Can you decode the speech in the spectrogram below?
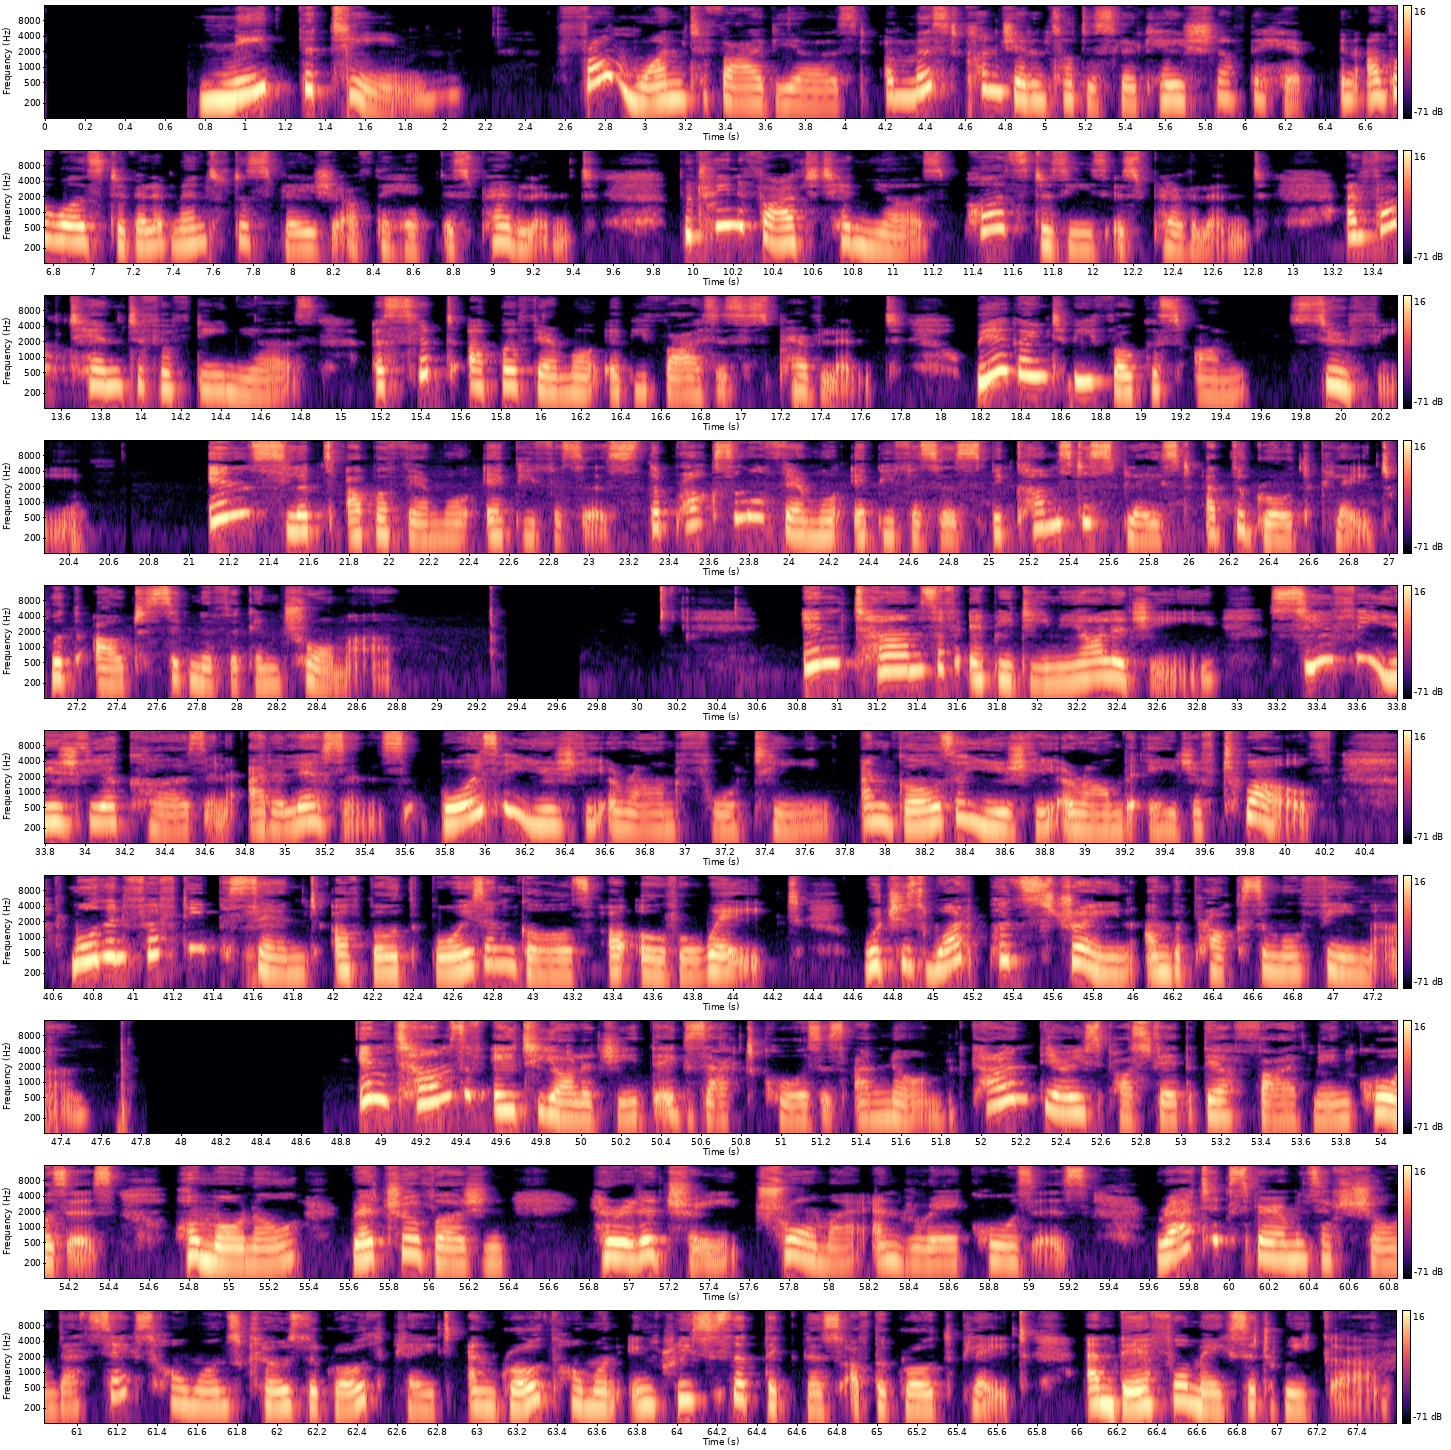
Meet the team. From 1 to 5 years, a missed congenital dislocation of the hip, in other words, developmental dysplasia of the hip, is prevalent. Between 5 to 10 years, Perthes disease is prevalent. And from 10 to 15 years, a slipped upper femoral epiphysis is prevalent. We are going to be focused on SUFE. In slipped upper femoral epiphysis, the proximal femoral epiphysis becomes displaced at the growth plate without significant trauma. In terms of epidemiology, SUFE usually occurs in adolescence. Boys are usually around 14 and girls are usually around the age of 12. More than 50% of both boys and girls are overweight, which is what puts strain on the proximal femur. In terms of etiology, the exact cause is unknown, but current theories postulate that there are five main causes: hormonal, retroversion, hereditary, trauma, and rare causes. Rat experiments have shown that sex hormones close the growth plate and growth hormone increases the thickness of the growth plate and therefore makes it weaker.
